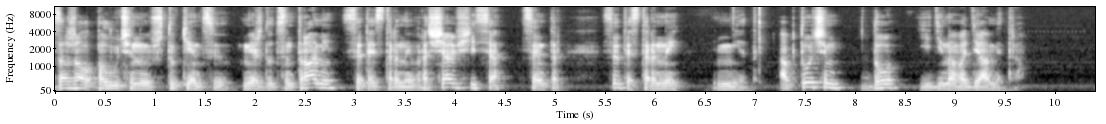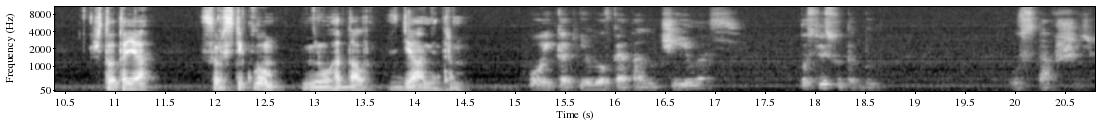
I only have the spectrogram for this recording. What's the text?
Зажал полученную штукенцию между центрами, с этой стороны вращающийся центр, с этой стороны нет. Обточим до единого диаметра. Что-то я с урстеклом не угадал с диаметром. Ой, как неловко получилось. После суток был уставший.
